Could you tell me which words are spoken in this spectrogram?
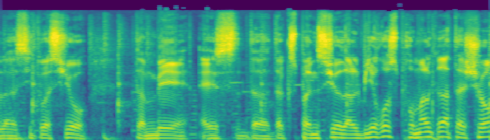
la situació també és d'expansió de, del virus, però malgrat això,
